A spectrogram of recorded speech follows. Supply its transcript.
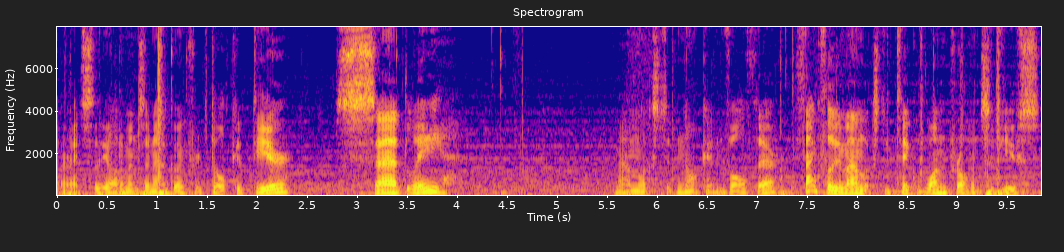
Alright, so the Ottomans are now going for Dulkadir. Sadly, Mamluks did not get involved there. Thankfully, the Mamluks did take one province of use.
